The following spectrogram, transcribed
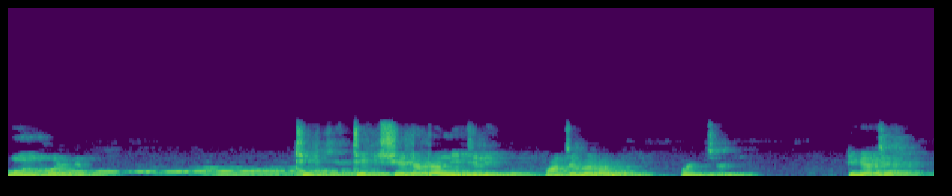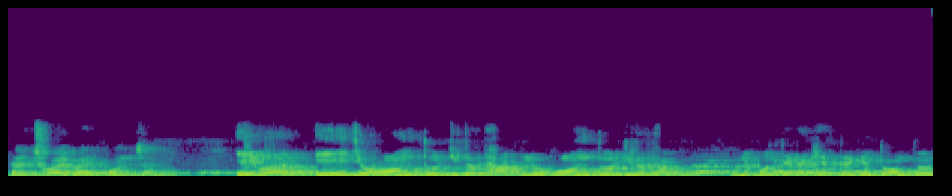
গুণ করে দেব। ঠিক ঠিক সেটা তার নিচে লিখব। পাঁচ এগারো পঞ্চান্ন। ঠিক আছে? তাহলে ছয় বাই পঞ্চান্ন। এইবার এই যে অন্তর যেটা থাকল অন্তর যেটা থাকল মানে প্রত্যেকটা ক্ষেত্রে কিন্তু অন্তর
